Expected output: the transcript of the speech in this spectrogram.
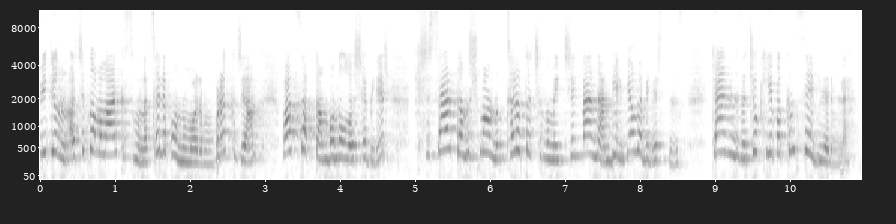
videonun açıklamalar kısmına telefon numaramı bırakacağım. WhatsApp'tan bana ulaşabilir. Kişisel danışmanlık tarot açılımı için benden bilgi alabilirsiniz. Kendinize çok iyi bakın sevgilerimle.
